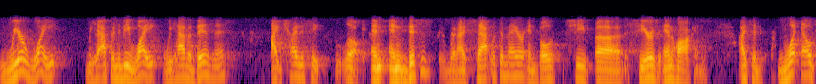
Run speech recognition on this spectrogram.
we're white. We happen to be white. We have a business. I try to say, look, and, and this is when I sat with the mayor and both Chief uh, Sears and Hawkins. I said, what else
